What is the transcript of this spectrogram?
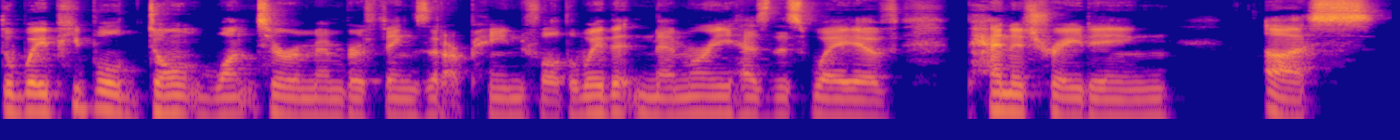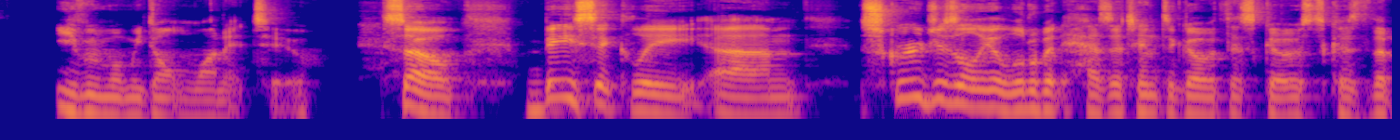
the way people don't want to remember things that are painful, the way that memory has this way of penetrating us even when we don't want it to. So basically, um, Scrooge is only a little bit hesitant to go with this ghost because the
